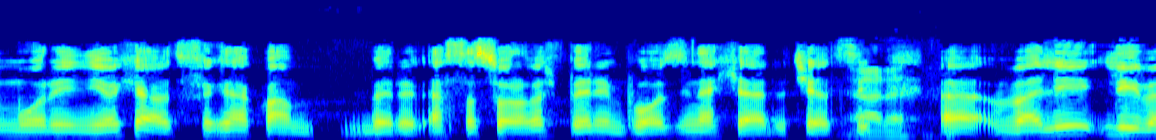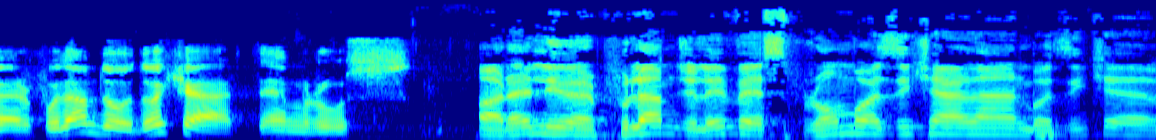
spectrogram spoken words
مورینیو که فکر نکنم بره اصلا سراغش بریم بازی نکرده چلسی. آره. ولی لیورپول هم دو دو کرد امروز. آره لیورپول هم جلوی وستبروم بازی کردن. بازی که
